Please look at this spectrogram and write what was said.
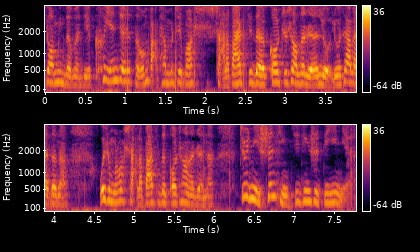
要命的问题：科研界是怎么把他们这帮傻了吧唧的高智商的人留留下来的呢？为什么说傻了吧唧的高智商的人呢？就是你申请基金是第一年，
